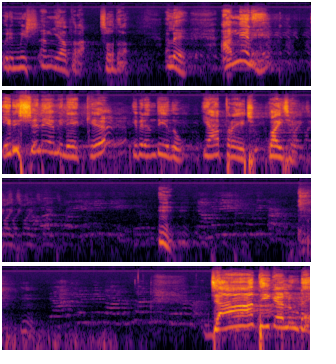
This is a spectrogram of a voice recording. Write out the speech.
ഒരു മിഷൻ യാത്ര സ്വതന്ത്രം. അല്ലേ? അങ്ങനെ എരിശലേമിലേക്ക് ഇവരെന്ത് ചെയ്തു? യാത്ര അയച്ചു വായിച്ചു. ജാതികളുടെ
